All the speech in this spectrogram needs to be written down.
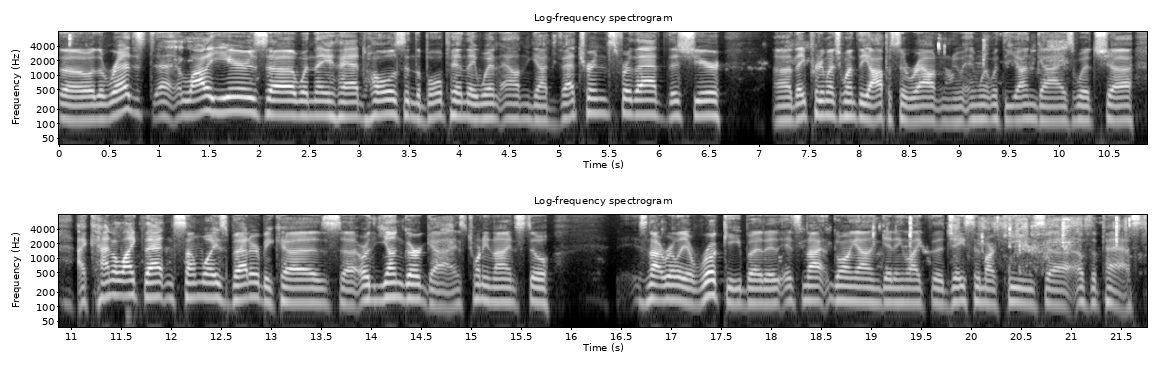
So the Reds, uh, a lot of years uh, when they've had holes in the bullpen, they went out and got veterans for that. This year, uh, they pretty much went the opposite route and, and went with the young guys, which uh, I kind of like that in some ways better because, uh, or the younger guys. Twenty nine still is not really a rookie, but it, it's not going out and getting like the Jason Marquis uh, of the past.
